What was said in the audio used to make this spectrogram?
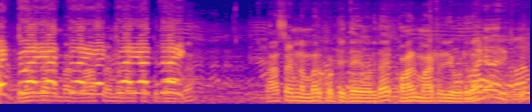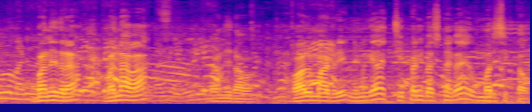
ಎಂಟುವರೆ ಹತ್ತುವರೆ ಎಂಟುವರೆ ಹತ್ತುವರೆ. ಲಾಸ್ಟ್ ಟೈಮ್ ನಂಬರ್ ಕೊಟ್ಟಿದ್ದೆ ಇವ್ರದ ಕಾಲ್ ಮಾಡ್ರಿ ಇವ್ರದ ಬಂದಿದ್ರ ಕಾಲ್ನು ಮಾಡಿದಾರೆ. ಬಂದಿದ್ರಾ? ಬಂದಾವ? ಬಂದಿದಾವ. ಕಾಲ್ ಮಾಡಿರಿ. ನಿಮಗೆ ಚೀಪ್ ಆ್ಯಂಡ್ ಬೆಸ್ಟ್ನಾಗ ಮರಿ ಸಿಗ್ತಾವೆ.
